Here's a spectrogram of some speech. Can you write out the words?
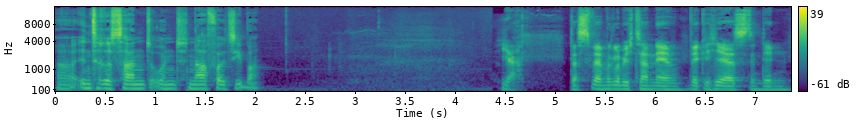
äh, interessant und nachvollziehbar. Ja, das werden wir, glaube ich, dann äh, wirklich erst in den,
